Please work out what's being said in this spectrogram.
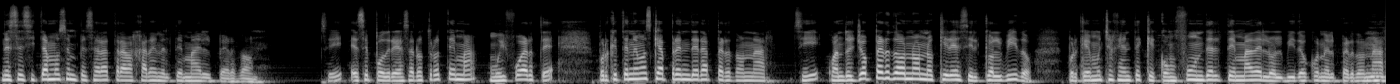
necesitamos empezar a trabajar en el tema del perdón. ¿Sí? Ese podría ser otro tema muy fuerte, porque tenemos que aprender a perdonar, ¿sí? Cuando yo perdono no quiere decir que olvido, porque hay mucha gente que confunde el tema del olvido con el perdonar.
